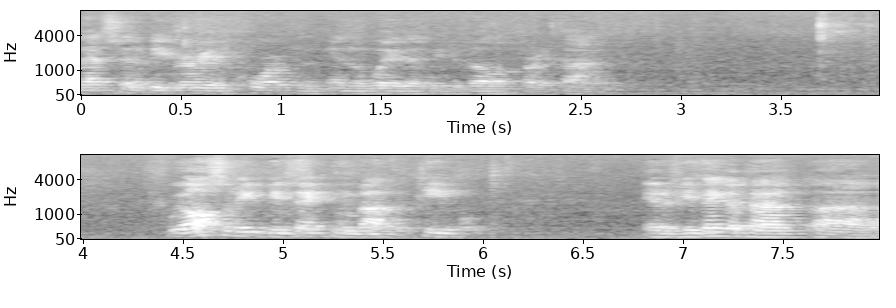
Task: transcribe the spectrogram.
That's gonna be very important in the way that we develop our economy. We also need to be thinking about the people. And if you think about, uh,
